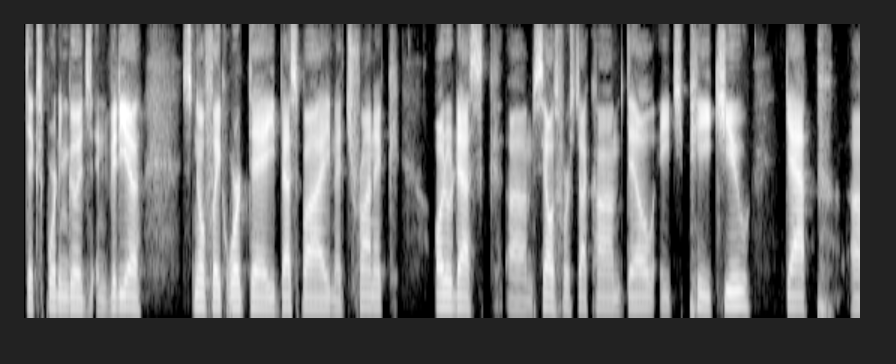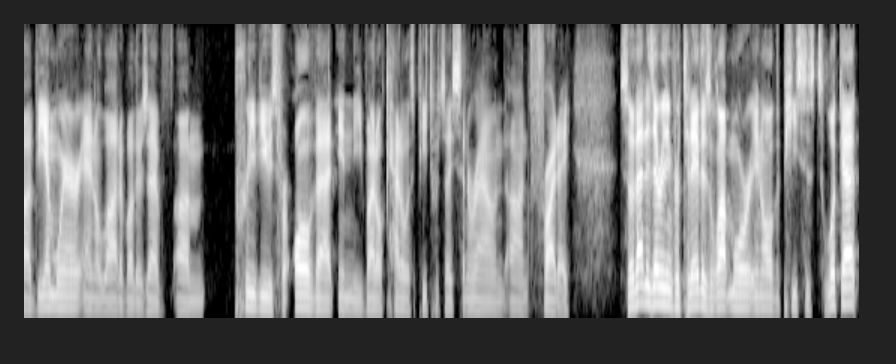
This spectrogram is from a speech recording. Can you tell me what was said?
Dick's Sporting Goods, Nvidia, Snowflake, Workday, Best Buy, Medtronic, Autodesk, um, Salesforce.com, Dell, HP, Q, Gap, uh, VMware, and a lot of others. I have um, previews for all of that in the Vital Catalyst piece, which I sent around on Friday. So that is everything for today. There's a lot more in all the pieces to look at.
